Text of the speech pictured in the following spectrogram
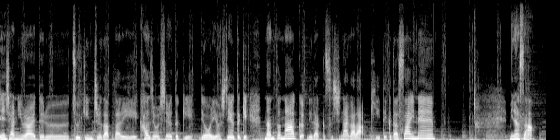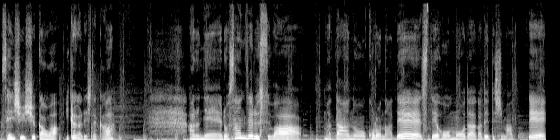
電車に揺られてる通勤中だったり家事をしてる時料理をしている時なんとなくリラックスしながら聞いてくださいね。皆さん先週1週間はいかがでしたか？あのねロサンゼルスはまたあのコロナでステイホームオーダーが出てしまって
